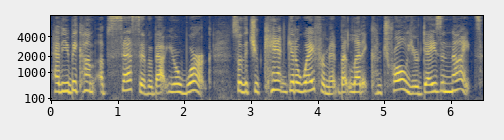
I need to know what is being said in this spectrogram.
Have you become obsessive about your work so that you can't get away from it but let it control your days and nights?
